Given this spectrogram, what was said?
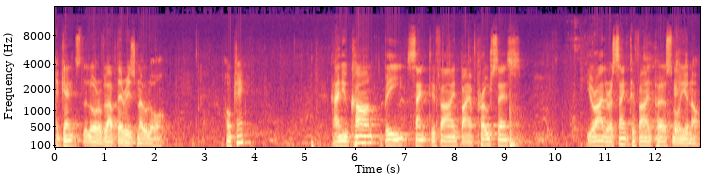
Against the law of love, there is no law. Okay? And you can't be sanctified by a process. You're either a sanctified person or you're not,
